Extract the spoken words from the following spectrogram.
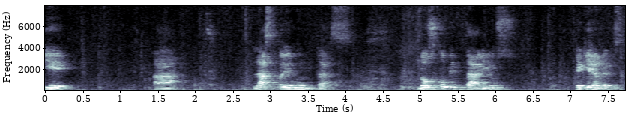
pie a las preguntas, los comentarios que quieran realizar.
